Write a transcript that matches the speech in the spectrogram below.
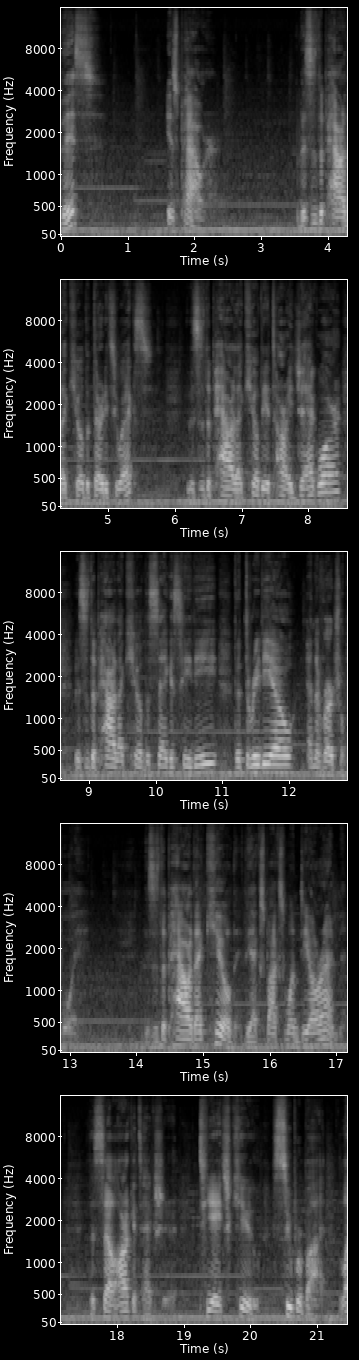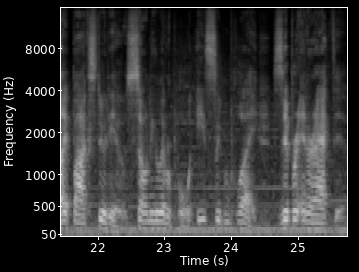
This is power. This is the power that killed the 32X. This is the power that killed the Atari Jaguar. This is the power that killed the Sega CD, the 3DO, and the Virtual Boy. This is the power that killed the Xbox One DRM, the Cell Architecture, THQ, Superbot, Lightbox Studios, Sony Liverpool, Eat, Sleep, and Play, Zipper Interactive.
